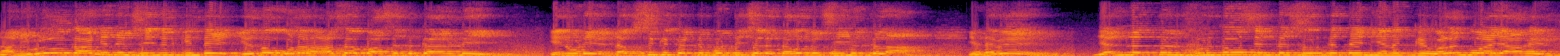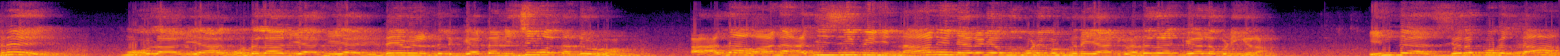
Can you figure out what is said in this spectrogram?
நான் இவ்வளவு காரியத்தில் செய்திருக்கின்றேன். ஏதோ உலக ஆசா பாசத்துக்காக வேண்டி என்னுடைய நப்சுக்கு கட்டுப்பட்டு சில தவறுகள் செய்திருக்கலாம். எனவே ஜன்னத்துல் ஃபிர்தௌஸ் என்ற சொர்க்கத்தை நீ எனக்கு வழங்குவாயாக என்று மௌலாலியா முதலாளியாகிய இடைவெளித்தில் கேட்டால் நிச்சயமா தந்து விடுவான். அதான் ஆனா நானே நேரடியாக வந்து கூடி கொடுக்குறேன் நீ வந்ததெல்லாம் கேள் அப்படிங்கிறான் இந்த சிறப்புகள் தான்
